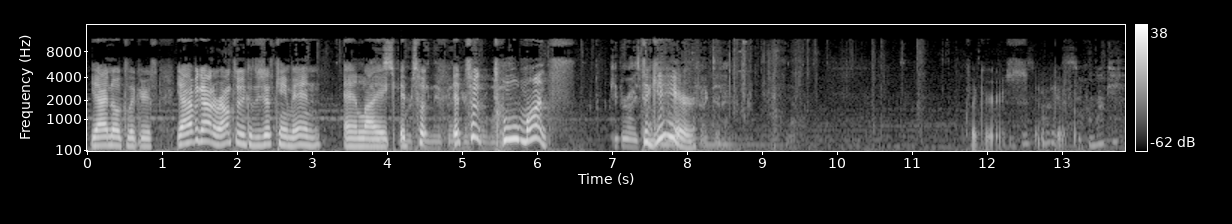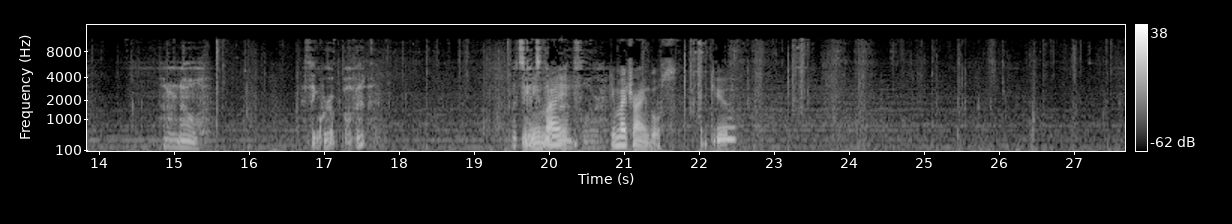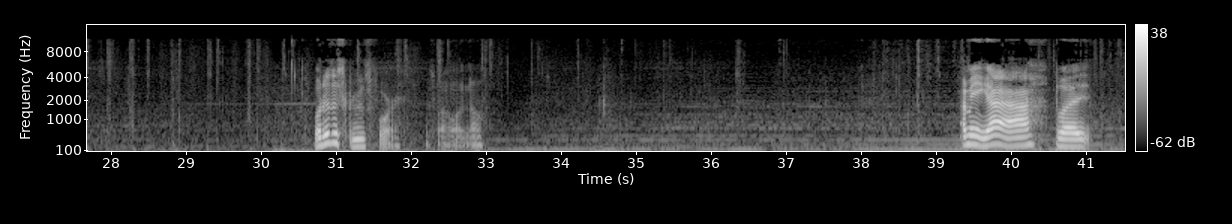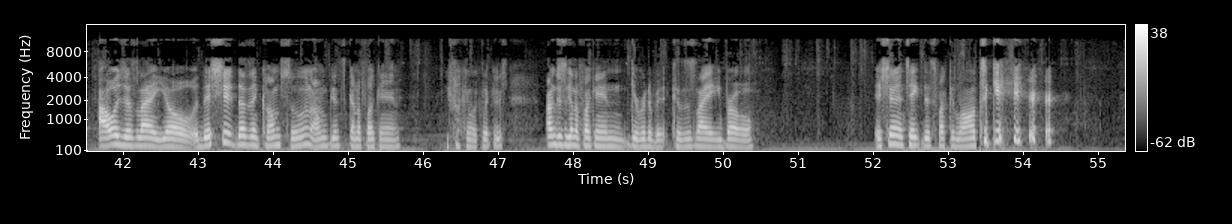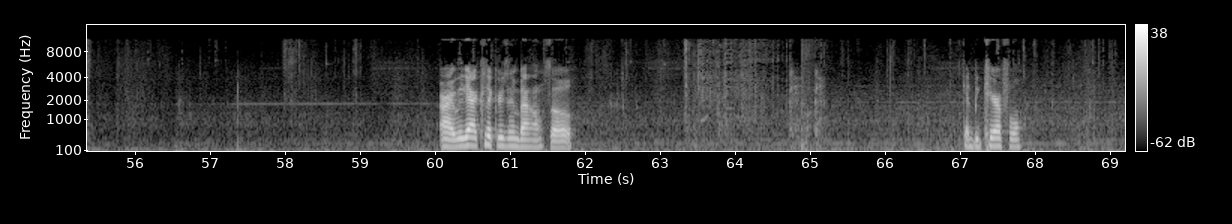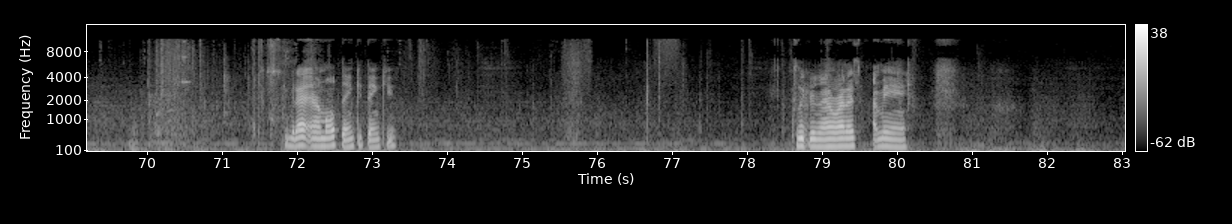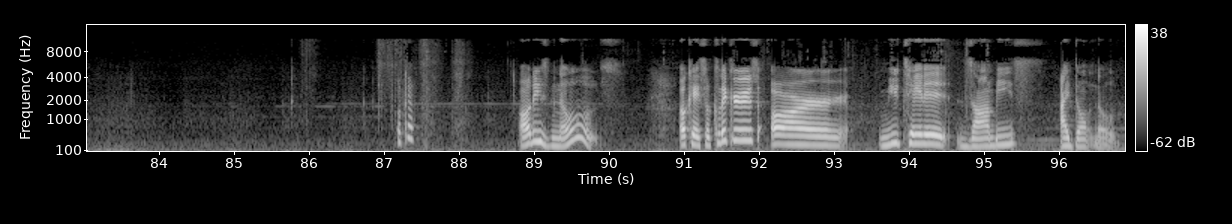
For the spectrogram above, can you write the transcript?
Yeah, I know clickers. Yeah, I haven't gotten around to it because it just came in, and like it took mean they've been it took for a while. two months. Keep your eyes To get here. Clickers. Supermarket? I don't know. I think we're above it. Let's You get to the my- ground floor. Give my triangles. Thank you. What are the screws for? That's what I want to know. I mean, yeah, but I was just like, yo, this shit doesn't come soon, I'm just gonna fucking, you fucking with clickers. I'm just gonna fucking get rid of it, cause it's like, bro, it shouldn't take this fucking long to get here. All right, we got clickers inbound, so. Okay, okay. Gotta be careful. Give me that ammo. Thank you, thank you. Clickers and runners. I mean. Okay. All these nodes. Okay, so clickers are mutated zombies. I don't know.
